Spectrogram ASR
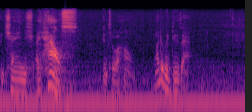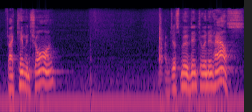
and change a house into a home? Why do we do that? In fact, Kim and Sean have just moved into a new house.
